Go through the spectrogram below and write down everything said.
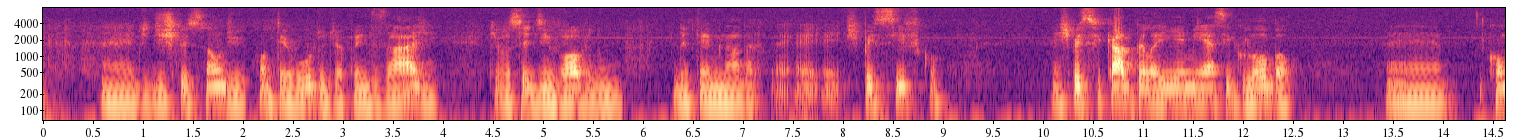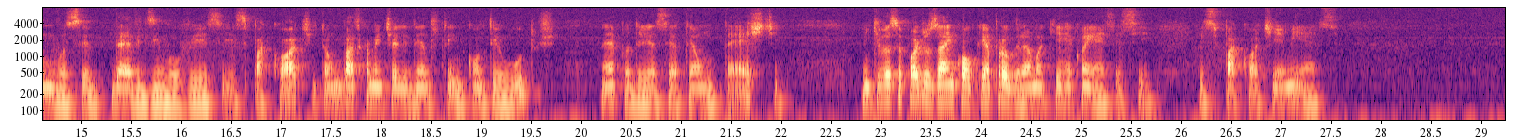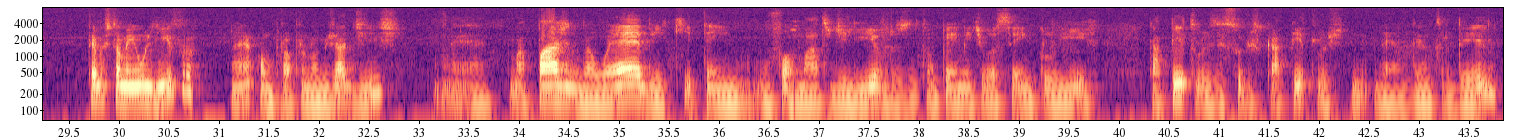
é, de descrição de conteúdo, de aprendizagem que você desenvolve num determinado é, é, é específico, especificado pela IMS Global como você deve desenvolver esse, esse pacote. Então, basicamente, ali dentro tem conteúdos, né? poderia ser até um teste, em que você pode usar em qualquer programa que reconhece esse, esse pacote IMS. Temos também o livro, né? como o próprio nome já diz, é uma página web que tem um formato de livros, então permite você incluir capítulos e subcapítulos né, dentro dele.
